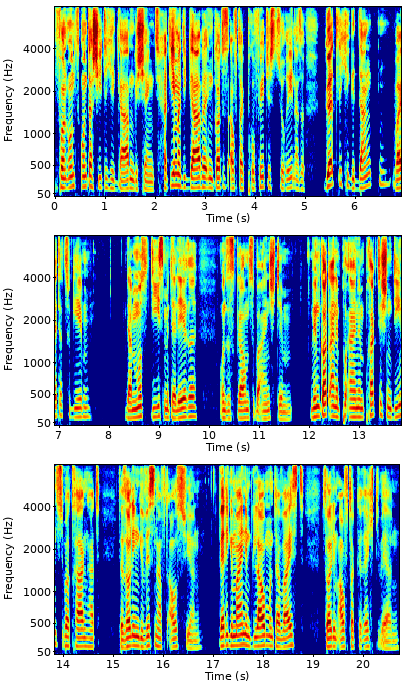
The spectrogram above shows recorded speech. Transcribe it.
von uns unterschiedliche Gaben geschenkt. Hat jemand die Gabe, in Gottes Auftrag prophetisch zu reden, also göttliche Gedanken weiterzugeben, dann muss dies mit der Lehre unseres Glaubens übereinstimmen. Wem Gott eine, einen praktischen Dienst übertragen hat, der soll ihn gewissenhaft ausführen. Wer die Gemeinde im Glauben unterweist, soll dem Auftrag gerecht werden.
